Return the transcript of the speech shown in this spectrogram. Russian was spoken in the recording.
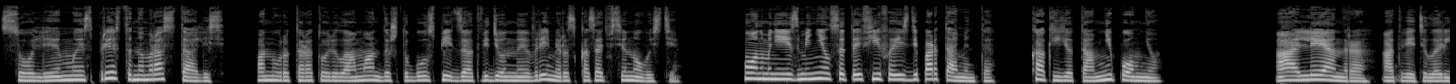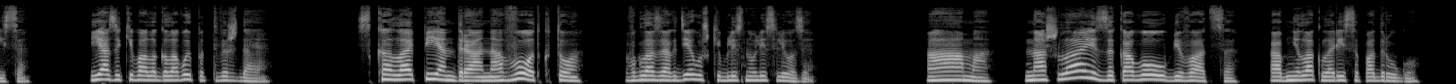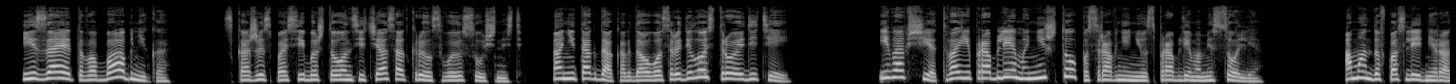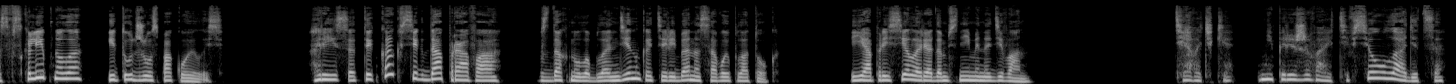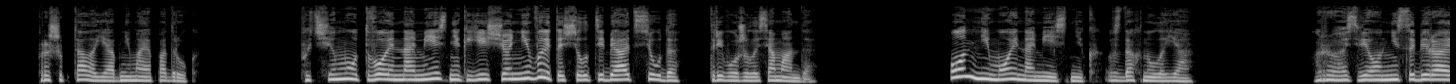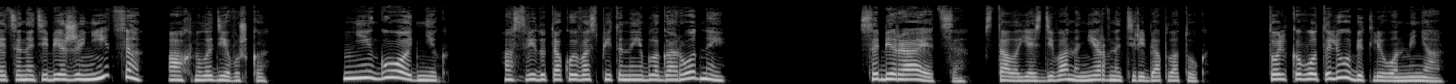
«Соли, мы с Престоном расстались», — понуро тараторила Аманда, чтобы успеть за отведенное время рассказать все новости. «Он мне изменил с этой фифой из департамента. Как ее там, не помню». «А Ленра», — ответила Риса. Я закивала головой, подтверждая. «Скалопендра она, вот кто!» В глазах девушки блеснули слезы. «Ама, нашла из-за кого убиваться», — обняла Клариса подругу. «Из-за этого бабника? Скажи спасибо, что он сейчас открыл свою сущность, а не тогда, когда у вас родилось трое детей. И вообще, твои проблемы — ничто по сравнению с проблемами Солли». Аманда в последний раз всхлипнула и тут же успокоилась. «Риса, ты как всегда права», — вздохнула блондинка, теребя носовой платок. Я присела рядом с ними на диван. «Девочки, не переживайте, все уладится», — прошептала я, обнимая подруг. «Почему твой наместник еще не вытащил тебя отсюда?» — тревожилась Аманда. «Он не мой наместник», — вздохнула я. «Разве он не собирается на тебе жениться?» — ахнула девушка. «Негодник! А с виду такой воспитанный и благородный?» «Собирается», — встала я с дивана, нервно теребя платок. «Только вот любит ли он меня?»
